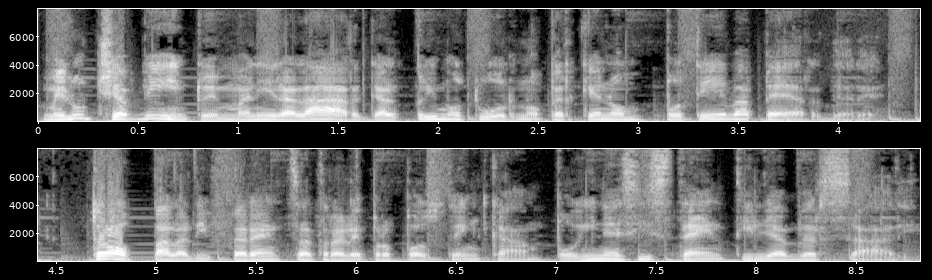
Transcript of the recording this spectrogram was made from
Melucci ha vinto in maniera larga al primo turno perché non poteva perdere. Troppa la differenza tra le proposte in campo, inesistenti gli avversari.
